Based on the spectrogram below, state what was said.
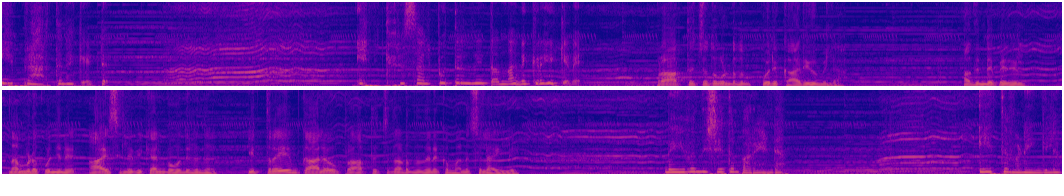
ഈ പ്രാർത്ഥന കേട്ട് എനിക്കൊരു സൽപുത്രനെ തന്ന് അനുഗ്രഹിക്കണേ. പ്രാർത്ഥിച്ചതുകൊണ്ടൊന്നും ഒരു കാര്യവുമില്ല. അതിന്റെ പേരിൽ നമ്മുടെ കുഞ്ഞിന് ആയുസ് ലഭിക്കാൻ പോകുന്നില്ലെന്ന് ഇത്രയും കാലവും പ്രാർത്ഥിച്ചു നടന്നു നിനക്ക് മനസ്സിലായില്ലേ? ദൈവനിഷേധം പറയണ്ട. ഈ തവണയെങ്കിലും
